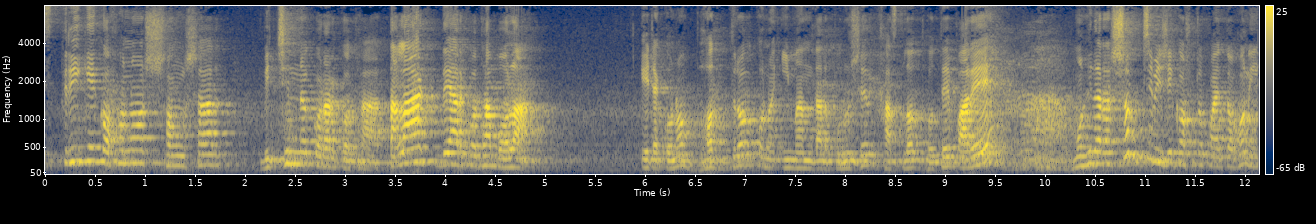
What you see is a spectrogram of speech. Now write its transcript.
স্ত্রীকে কখনো সংসার বিচ্ছিন্ন করার কথা, তালাক দেওয়ার কথা বলা, এটা কোনো ভদ্র, কোনো ইমানদার পুরুষের খাসলত হতে পারে মহিলারা সবচেয়ে বেশি কষ্ট পায় তখনই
